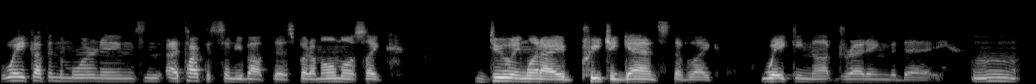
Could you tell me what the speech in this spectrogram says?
wake up in the mornings and I talked to Cindy about this, but I'm almost like doing what I preach against of like waking up dreading the day. Mm,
